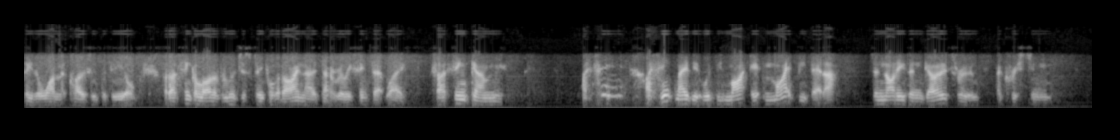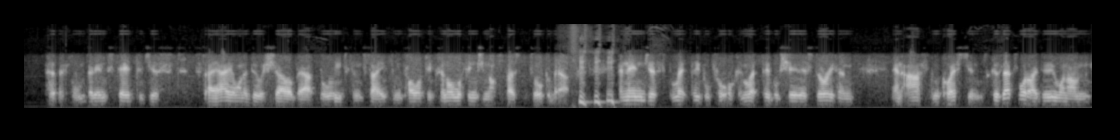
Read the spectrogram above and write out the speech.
be the one that closes the deal. But I think a lot of religious people that I know don't really think that way. So I think um, I think I think maybe it would be might it might be better to not even go through a Christian person, but instead to just say, hey, I want to do a show about beliefs and faith and politics and all the things you're not supposed to talk about. and then just let people talk and let people share their stories and, and ask them questions. Because that's what I do when I'm,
